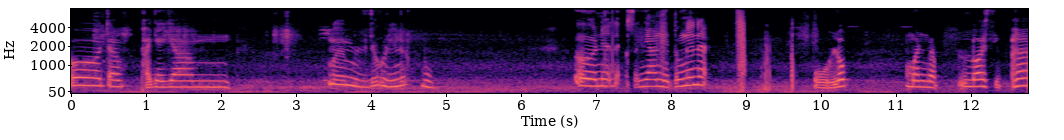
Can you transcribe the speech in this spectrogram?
ก็จะพยายามไม่มันจะกว่านี้นะบุกเออเนี่ยสัญญาณเน็ตตรงนี้เนี่ย โอ้ลบมันแบบร้อยสิบห้า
